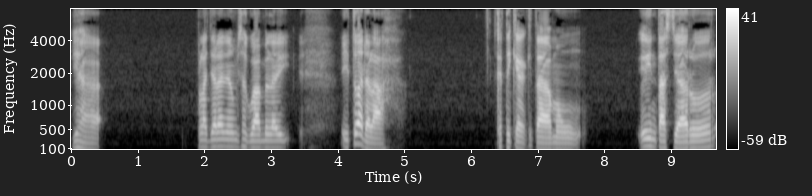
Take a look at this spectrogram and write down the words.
ya pelajaran yang bisa gue ambil dari itu adalah ketika kita mau lintas jalur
